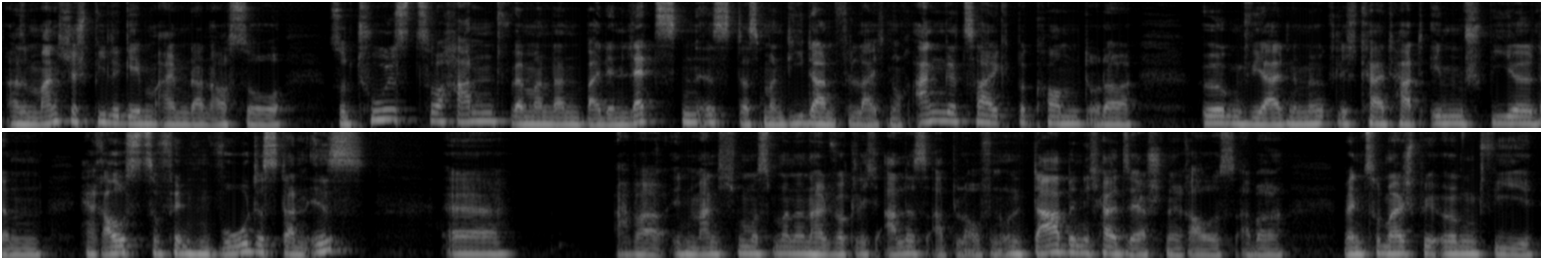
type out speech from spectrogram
also manche Spiele geben einem dann auch so, so Tools zur Hand, wenn man dann bei den letzten ist, dass man die dann vielleicht noch angezeigt bekommt oder irgendwie halt eine Möglichkeit hat, im Spiel dann herauszufinden, wo das dann ist. Äh, aber in manchen muss man dann halt wirklich alles ablaufen. Und da bin ich halt sehr schnell raus. Aber wenn zum Beispiel irgendwie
